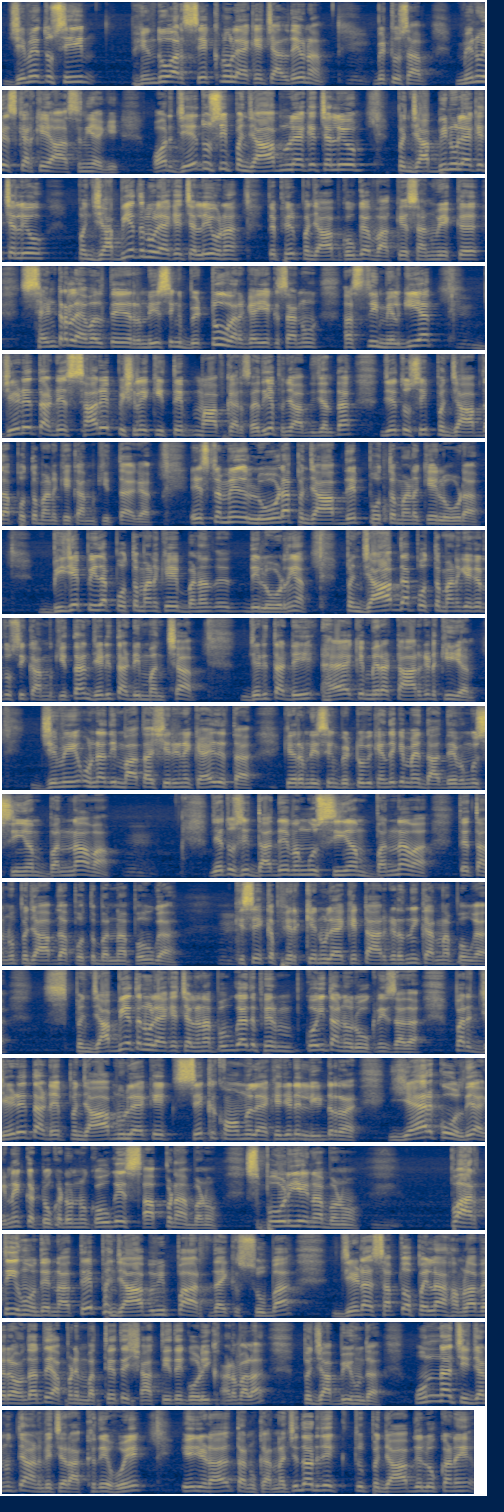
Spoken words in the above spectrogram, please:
ਜਿਵੇਂ ਤੁਸੀਂ ਹਿੰਦੂ ਔਰ ਸਿੱਖ ਨੂੰ ਲੈ ਕੇ ਚੱਲਦੇ ਹੋ ਨਾ, ਬਿੱਟੂ ਸਾਹਿਬ, ਮੈਨੂੰ ਇਸ ਕਰਕੇ ਆਸ ਨਹੀਂ ਹੈਗੀ। ਔਰ ਜੇ ਤੁਸੀਂ ਪੰਜਾਬ ਨੂੰ ਲੈ ਕੇ ਚੱਲਿਓ ਪੰਜਾਬੀ ਨੂੰ ਲੈ ਕੇ ਚੱਲਿਓ ਪੰਜਾਬੀਅਤ ਨੂੰ ਲੈ ਕੇ ਚੱਲੇ ਹੋ ਨਾ, ਤੇ ਫਿਰ ਪੰਜਾਬ ਕਹੂਗਾ ਵਾਕਿਆ ਸਾਨੂੰ ਇੱਕ ਸੈਂਟਰ ਲੈਵਲ ਤੇ ਰਣਜੀਤ ਸਿੰਘ ਬਿੱਟੂ ਵਰਗਾ ਹੀ ਇੱਕ ਸਾਨੂੰ ਹਸਤੀ ਮਿਲ ਗਈ ਆ, ਜਿਹੜੇ ਤੁਹਾਡੇ ਸਾਰੇ ਪਿਛਲੇ ਕੀਤੇ ਮਾਫ ਕਰ ਸਕਦੀ ਹੈ ਪੰਜਾਬ ਦੀ ਜਨਤਾ, ਜੇ ਤੁਸੀਂ ਪੰਜਾਬ ਦਾ ਪੁੱਤ ਬਣ ਕੇ ਕੰਮ ਕੀਤਾ ਹੈਗਾ। ਇਸ ਸਮੇਂ ਲੋੜ ਆ, ਪੰਜਾਬ ਦੇ ਪੁੱਤ ਬਣ ਕੇ ਲੋੜ ਆ। ਬੀਜੇਪੀ ਦਾ ਪੁੱਤ ਬਣ ਕੇ ਬਣਨ ਦੀ ਲੋੜ ਨਹੀਂ ਆ। ਪੰਜਾਬ ਦਾ ਪੁੱਤ ਬਣ ਕੇ ਅਗਰ ਤੁਸੀਂ ਕੰਮ ਕੀਤਾ, ਜਿਹੜੀ ਤੁਹਾਡੀ ਮਨਸ਼ਾ, ਜਿਹੜੀ ਤੁਹਾਡੀ ਹੈ ਕਿ ਮੇਰਾ ਟਾਰਗੇਟ ਕੀ ਆ? ਜਿਵੇਂ ਉਹਨਾਂ ਦੀ ਮਾਤਾ ਸ਼੍ਰੀ ਨੇ ਕਹਿ ਦਿੱਤਾ ਕਿ ਰਮਨੀਤ ਸਿੰਘ ਬਿੱਟੂ ਵੀ ਕਹਿੰਦੇ ਕਿ ਮੈਂ ਦਾਦੇ ਵਾਂਗੂ ਸੀਐਮ ਬੰਨਾ ਵਾਂ। ਜੇ ਤੁਸੀਂ ਦਾਦੇ ਵਾਂਗੂ ਸੀਐਮ ਬੰਨਾ ਵਾ, ਤੇ ਤੁਹਾਨੂੰ ਪੰਜਾਬ ਦਾ ਪੁੱਤ ਬੰਨਾ ਪਊਗਾ। ਕਿਸੇ ਇੱਕ ਫਿਰਕੇ ਨੂੰ ਲੈ ਕੇ ਟਾਰਗੇਟ ਨਹੀਂ ਕਰਨਾ ਪਊਗਾ। ਪੰਜਾਬੀਅਤ ਨੂੰ ਲੈ ਕੇ ਚੱਲਣਾ ਪਊਗਾ ਤੇ ਫਿਰ ਕੋਈ ਤੁਹਾਨੂੰ ਰੋਕ ਨਹੀਂ ਸਕਦਾ। ਪਰ ਜਿਹੜੇ ਤੁਹਾਡੇ ਪੰਜਾਬ ਨੂੰ ਲੈ ਕੇ, ਸਿੱਖ ਕੌਮ ਨੂੰ ਲੈ ਕੇ ਜਿਹੜੇ ਲੀਡਰ ਆ ਯਾਰ ਘੋਲਦੇ ਹੈਗੇ ਨੇ, ਘੱਟੋ ਘੱਟ ਉਹਨੂੰ ਕਹੋਗੇ ਨਾ ਬਣੋ, ਸਪੋਲੀਏ ਨਾ ਬਣੋ। ਭਾਰਤੀ ਹੋਣ ਦੇ ਨਾਤੇ ਪੰਜਾਬ ਵੀ ਭਾਰਤ ਦਾ ਇੱਕ ਸੂਬਾ, ਜਿਹੜਾ ਸਭ ਤੋਂ ਪਹਿਲਾਂ ਹਮਲਾਵਰ ਆਉਂਦਾ ਤੇ ਆਪਣੇ ਮੱਥੇ ਤੇ ਛਾਤੀ ਤੇ ਗੋਲੀ ਖਾਣ ਵਾਲਾ ਪੰਜਾਬੀ ਹੁੰਦਾ। ਉਹਨਾਂ ਚੀਜ਼ਾਂ ਨੂੰ ਧਿਆਨ ਵਿੱਚ ਰੱਖਦੇ ਹੋਏ ਇਹ ਜਿਹੜਾ ਤੁਹਾਨੂੰ ਕਰਨਾ ਚਾਹੀਦਾ ਔਰ ਜੇ ਤੂੰ ਪੰਜਾਬ ਦੇ ਲੋਕਾਂ ਨੇ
